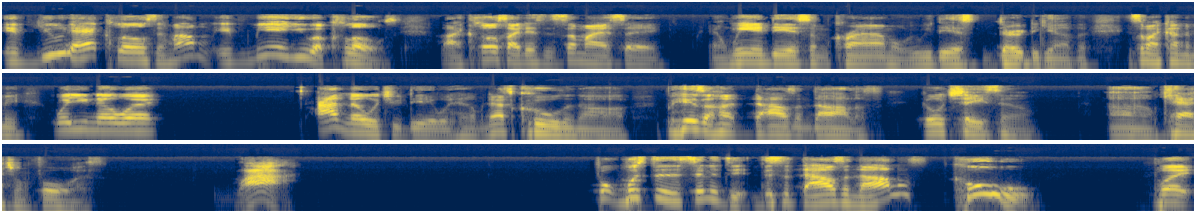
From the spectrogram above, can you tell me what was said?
If you that close, and I'm, if me and you are close, like close like this, and somebody say, and we did some crime or we did some dirt together, and somebody come to me, well, you know what? I know what you did with him, and that's cool and all. But here's a hundred thousand dollars. Go chase him, um, catch him for us. Why? But what's the incentive? This a thousand dollars? Cool. But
